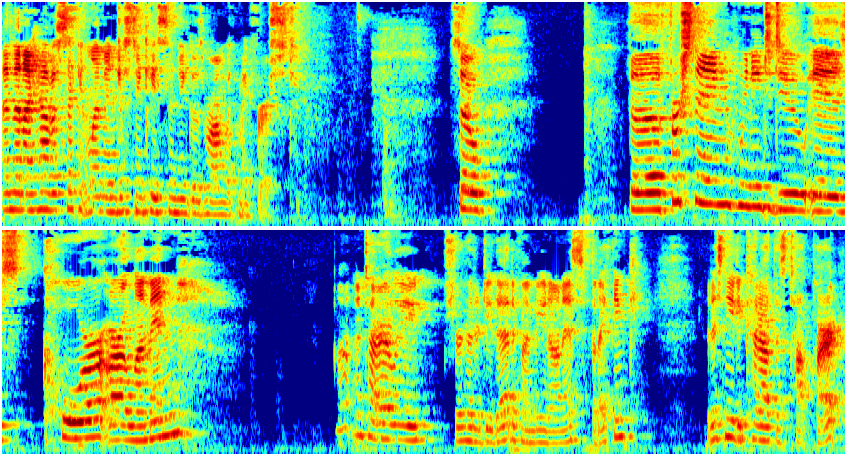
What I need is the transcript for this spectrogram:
And then I have a second lemon just in case something goes wrong with my first. So the first thing we need to do is core our lemon. Not entirely sure how to do that if I'm being honest, but I think I just need to cut out this top part.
